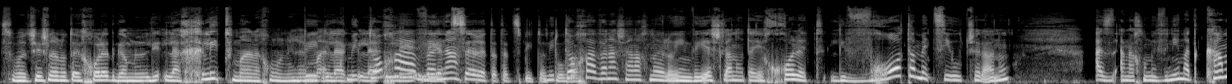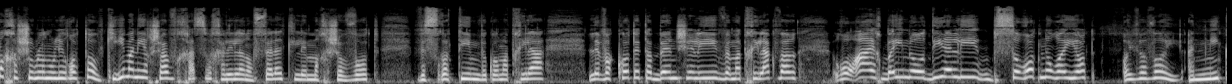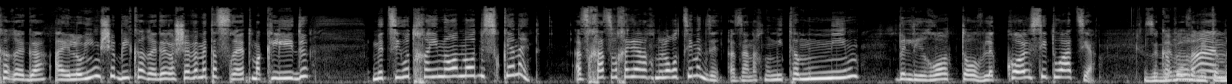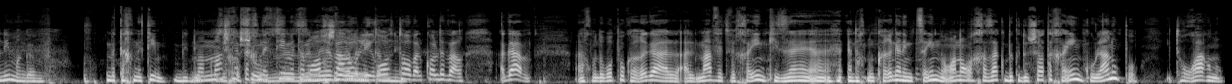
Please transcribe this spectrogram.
זאת אומרת שיש לנו את היכולת גם להחליט מה אנחנו נראה, בדיוק, מה, לה- מתוך לה- ההבנה. לייצר את התצפית הטובה. מתוך ההבנה שאנחנו אלוהים ויש לנו את היכולת לברוא את המציאות שלנו, אז אנחנו מבינים עד כמה חשוב לנו לראות טוב. כי אם אני עכשיו חס וחלילה נופלת למחשבות וסרטים וכבר מתחילה לבכות את הבן שלי ומתחילה כבר רואה איך באים להודיע לי בשורות נוראיות, אוי ואבוי, אני כרגע, האלוהים שבי כרגע יושב ומתסרט, מקליד מציאות חיים מאוד מאוד מסוכנת. אז חס וחלילה אנחנו לא רוצים את זה. אז אנחנו מתאמנים בלראות טוב לכל סיטואציה. זה מעבר למתאמנים אגב. מתכנתים, בדיוק, ממש מתכנתים זה- את המוח שלנו. לראות טוב על כל דבר. אגב, אנחנו מדברות פה כרגע על, על מוות וחיים, כי זה, אנחנו כרגע נמצאים נורא נורא חזק בקדושת החיים, כולנו פה, התעוררנו.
